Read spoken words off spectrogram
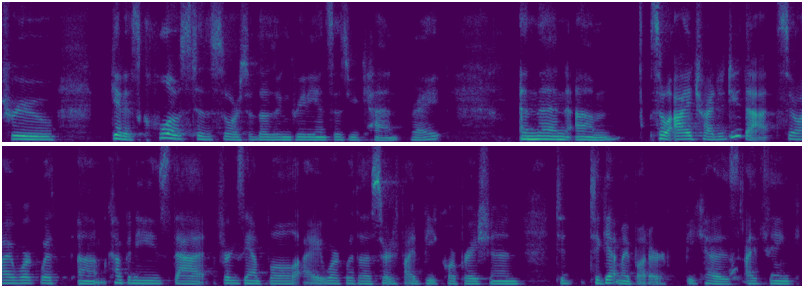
true, get as close to the source of those ingredients as you can, right? And then um, so I try to do that. So I work with um, companies that, for example, I work with a certified B corporation to to get my butter because I think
